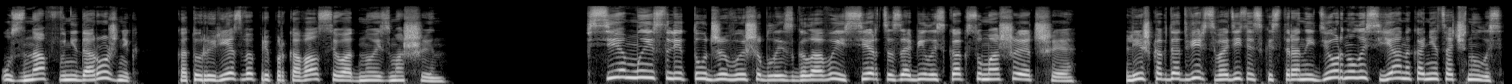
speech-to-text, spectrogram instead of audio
узнав внедорожник, который резво припарковался у одной из машин. Все мысли тут же вышибло из головы, и сердце забилось как сумасшедшее. Лишь когда дверь с водительской стороны дернулась, я, наконец, очнулась.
